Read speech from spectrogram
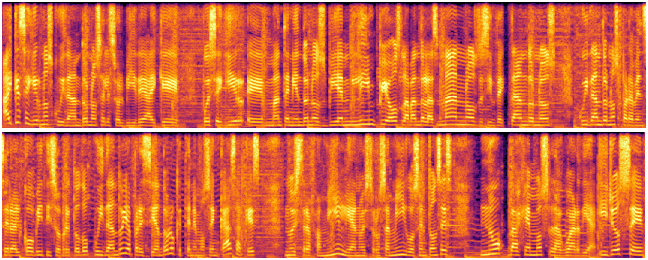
Hay que seguirnos cuidando, no se les olvide, hay que pues seguir eh, manteniéndonos bien limpios, lavando las manos, desinfectándonos, cuidándonos para vencer al COVID y sobre todo cuidando y apreciando lo que tenemos en casa, que es nuestra familia, nuestros amigos. Entonces, no bajemos la guardia. Y yo sé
